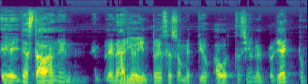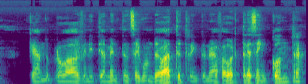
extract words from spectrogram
eh, ya estaban en, plenario y entonces se sometió a votación el proyecto, quedando aprobado definitivamente en segundo debate, 39 a favor, 13 en contra.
